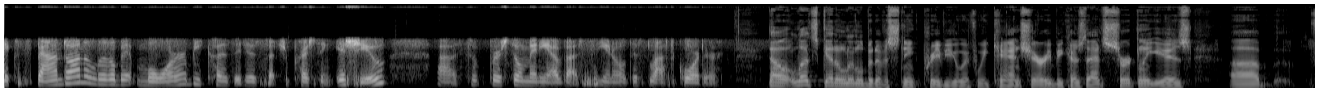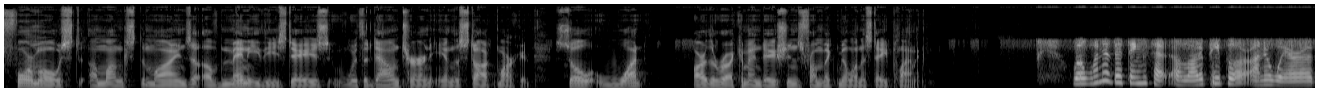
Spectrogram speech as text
expand on a little bit more because it is such a pressing issue uh, so for so many of us, you know, this last quarter. Now, let's get a little bit of a sneak preview, if we can, Sherry, because that certainly is uh, foremost amongst the minds of many these days with the downturn in the stock market. So, what are the recommendations from Macmillan Estate Planning? Well, one of the things that a lot of people are unaware of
